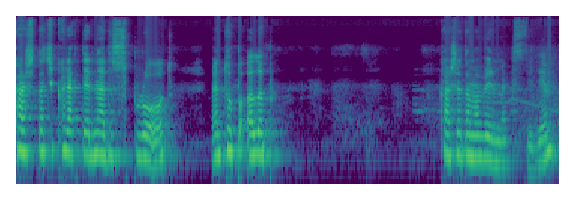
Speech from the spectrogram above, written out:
Karşıdaki karakterin adı Sprout. Ben topu alıp karşı adama vermek istedim.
